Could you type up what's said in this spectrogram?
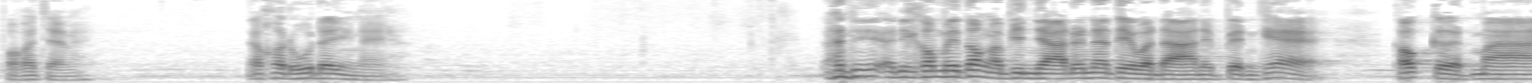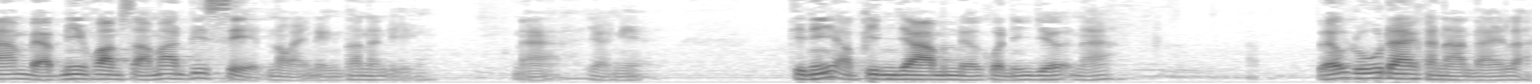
พอเข้าใจไหมแล้วเขารู้ได้ยังไง อันนี้อันนี้เขาไม่ต้องอภิญญาด้วยนะเทวดาเนี่ยเป็นแค่เขาเกิดมาแบบมีความสามารถพิเศษหน่อยหนึ่งเท่านั้นเองนะอย่างนี้ทีนี้อภิญญามันเหนือกว่านี้เยอะนะ แล้วรู้ได้ขนาดไหนล่ะ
